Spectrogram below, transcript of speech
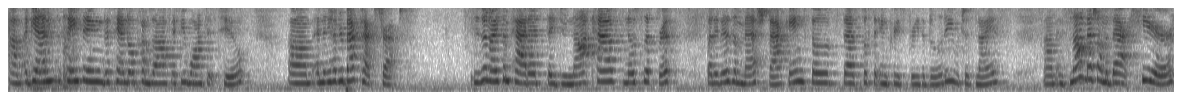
Um, again, the same thing, this handle comes off if you want it to. Um, and then you have your backpack straps. These are nice and padded. They do not have no slip grip, but it is a mesh backing, so that's supposed to increase breathability, which is nice. Um, and it's not mesh on the back here.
